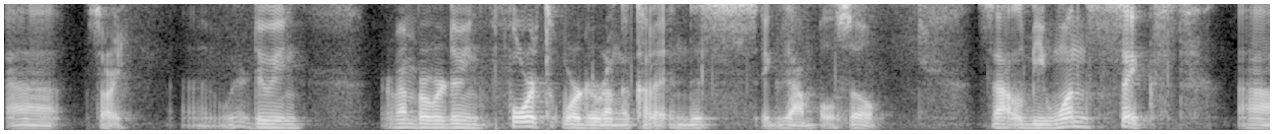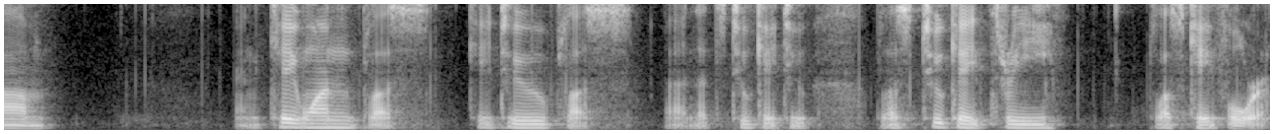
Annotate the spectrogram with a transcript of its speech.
uh, sorry, uh, we're doing, remember we're doing fourth order Runge-Kutta in this example. So, so that'll be 1 sixth um, and k1 plus k2 plus, uh, that's 2k2 plus 2k3 plus k4.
